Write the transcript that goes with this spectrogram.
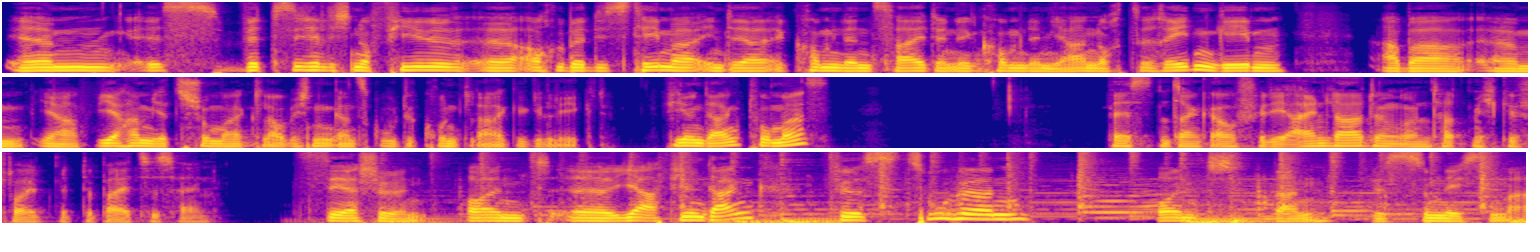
Ähm, es wird sicherlich noch viel äh, auch über dieses Thema in der kommenden Zeit, in den kommenden Jahren noch zu reden geben. Aber ähm, ja, wir haben jetzt schon mal, glaube ich, eine ganz gute Grundlage gelegt. Vielen Dank, Thomas. Besten Dank auch für die Einladung und hat mich gefreut, mit dabei zu sein. Sehr schön. Und äh, ja, vielen Dank fürs Zuhören und dann bis zum nächsten Mal.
